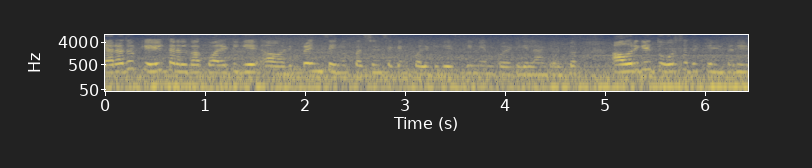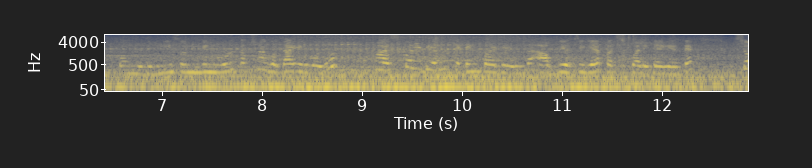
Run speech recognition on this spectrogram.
ಯಾರಾದ್ರೂ ಕೇಳ್ತಾರಲ್ವಾ ಕ್ವಾಲಿಟಿಗೆ ಡಿಫ್ರೆನ್ಸ್ ಏನು ಫಸ್ಟ್ ಆ್ಯಂಡ್ ಸೆಕೆಂಡ್ ಕ್ವಾಲಿಟಿಗೆ ಪ್ರೀಮಿಯಂ ಕ್ವಾಲಿಟಿಗೆಲ್ಲ ಅಂತ ಹೇಳ್ಬಿಟ್ಟು, ಅವರಿಗೆ ತೋರಿಸೋದಕ್ಕೆ ಅಂತಲೇ ಇಟ್ಕೊಂಡ್ಬಿಟ್ಟಿದ್ದೀನಿ ಸೊ ನಿಮಗೆ ನೋಡಿದ ತಕ್ಷಣ ಗೊತ್ತಾಗಿರ್ಬೋದು ಫಸ್ಟ್ ಕ್ವಾಲಿಟಿ ಅಂದರೆ ಸೆಕೆಂಡ್ ಕ್ವಾಲಿಟಿ ಇರುತ್ತೆ. ಇದೆ ಫಸ್ಟ್ ಕ್ವಾಲಿಟಿ ಆಗಿರುತ್ತೆ. ಸೊ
